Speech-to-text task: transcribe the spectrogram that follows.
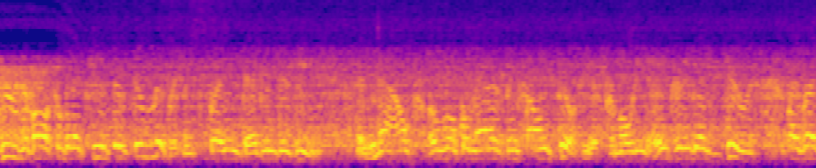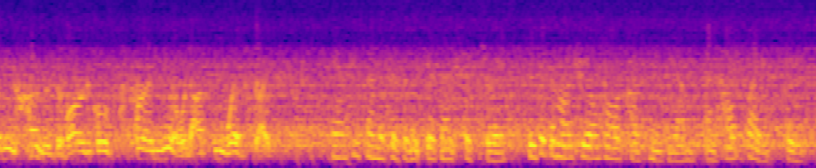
Jews have also been accused of deliberately spreading deadly disease. And now, a local man has been found guilty of promoting hatred against Jews by writing hundreds of articles for a neo-Nazi website. Anti-Semitism isn't history. Visit the Montreal Holocaust Museum and help fight hate.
